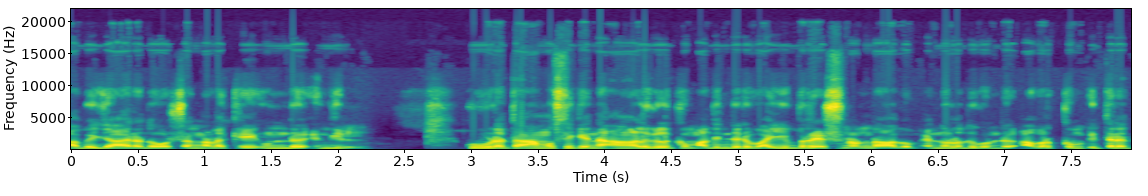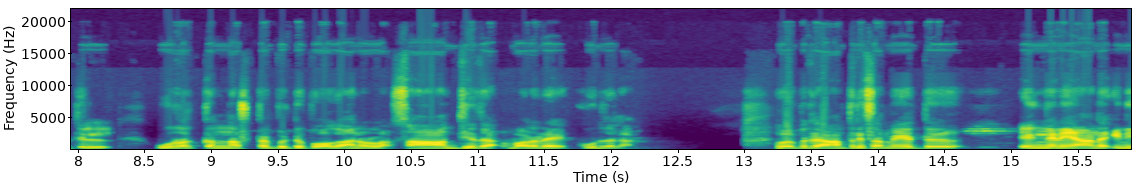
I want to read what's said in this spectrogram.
ആഭിചാര ദോഷങ്ങളൊക്കെ ഉണ്ട് എങ്കിൽ കൂടെ താമസിക്കുന്ന ആളുകൾക്കും അതിന്റെ ഒരു വൈബ്രേഷൻ ഉണ്ടാകും എന്നുള്ളത് കൊണ്ട് അവർക്കും ഇത്തരത്തിൽ ഉറക്കം നഷ്ടപ്പെട്ടു പോകാനുള്ള സാധ്യത വളരെ കൂടുതലാണ്. അപ്പോൾ രാത്രി സമയത്ത് എങ്ങനെയാണ് ഇനി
